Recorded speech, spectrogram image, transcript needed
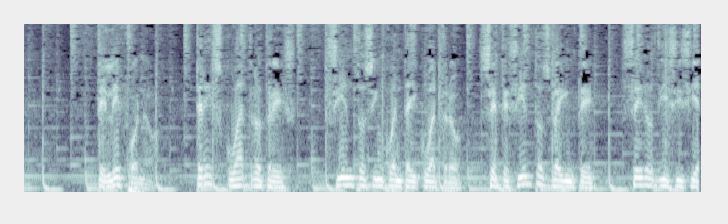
Teléfono 343 154 720 017.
